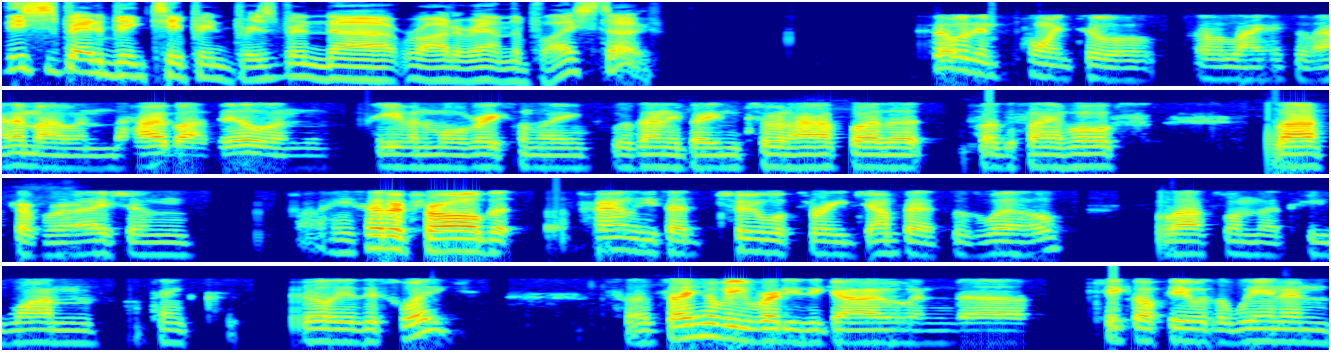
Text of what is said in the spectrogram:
this has been a big tip in Brisbane, uh, right around the place too. So within point to a, a length of Animo and the Hobart Bill, and even more recently was only beaten two and a half by that by the same horse last preparation. He's had a trial, but apparently he's had two or three jump outs as well. The last one that he won, I think, earlier this week. So I'd say he'll be ready to go and uh, kick off here with a win, and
